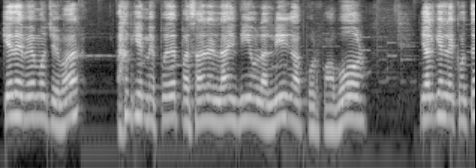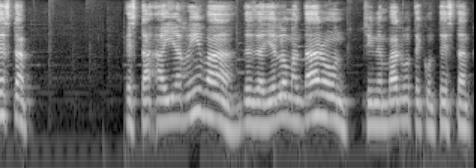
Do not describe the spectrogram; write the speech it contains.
¿Qué debemos llevar? ¿Alguien me puede pasar el ID o la liga, por favor? Y alguien le contesta, está ahí arriba, desde ayer lo mandaron. Sin embargo, te contestan,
